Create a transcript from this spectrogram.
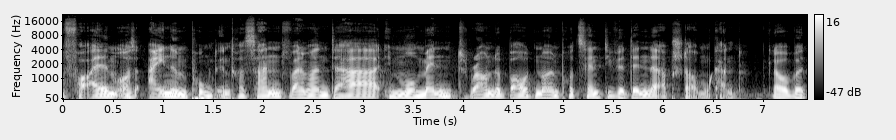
vor allem aus einem Punkt interessant, weil man da im Moment roundabout 9% Dividende abstauben kann glaube,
